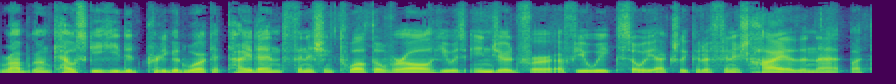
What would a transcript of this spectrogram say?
Rob Gronkowski, he did pretty good work at tight end, finishing 12th overall. He was injured for a few weeks, so he actually could have finished higher than that, but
